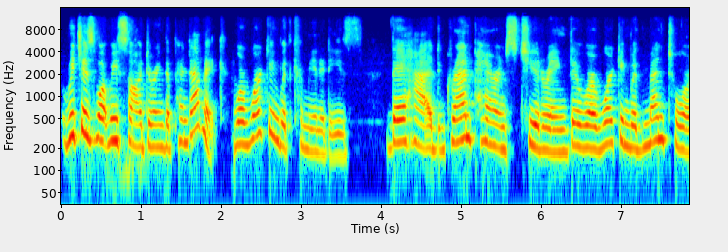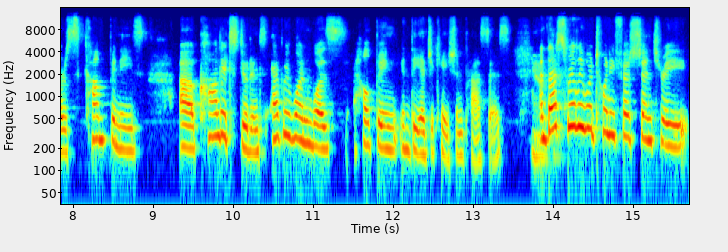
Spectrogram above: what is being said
which is what we saw during the pandemic. We're working with communities. They had grandparents tutoring, they were working with mentors, companies, uh, college students, everyone was helping in the education process. Yeah. And that's really what 21st century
